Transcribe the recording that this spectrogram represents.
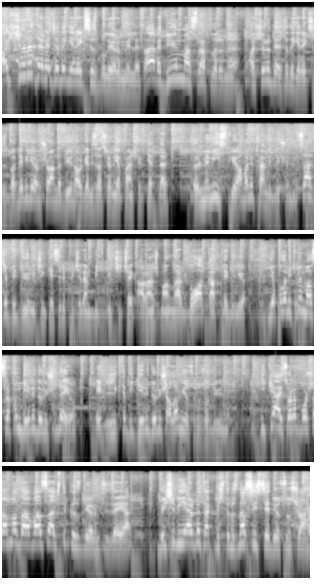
Aşırı derecede gereksiz buluyorum millet. Evet düğün masraflarını aşırı derecede gereksiz buluyorum. Ve biliyorum şu anda düğün organizasyonu yapan şirketler ölmemi istiyor ama lütfen bir düşünün. Sadece bir düğün için kesilip biçilen bitki, çiçek, aranjmanlar, doğa katlediliyor. Yapılan hiçbir masrafın geri dönüşü de yok. Evlilikte bir geri dönüş alamıyorsunuz o düğünde. İki ay sonra boşanma davası açtı kız diyorum size ya. Beşi bir yerde takmıştınız. Nasıl hissediyorsunuz şu anda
